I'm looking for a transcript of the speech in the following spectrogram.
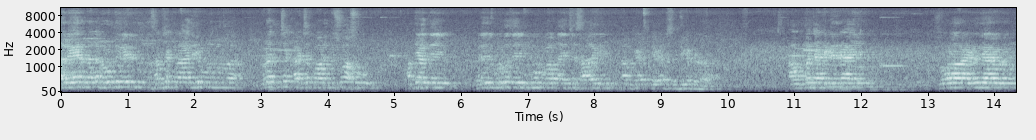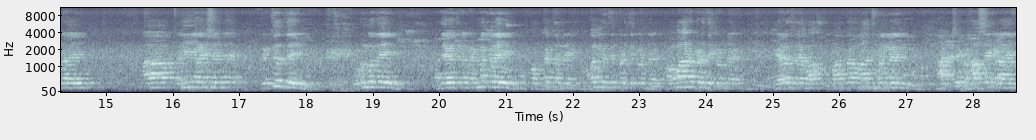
അതിലേറെ നല്ല പ്രവൃത്തികളിലിരുന്ന സംശക്തനായ ദൈവമെന്നുള്ള ഉറച്ച കാഴ്ചപ്പാടും വിശ്വാസവും അദ്ദേഹത്തെയും വലിയൊരു കുടുംബത്തെയും മുമ്പോട്ട് പോകാൻ നയിച്ച സാഹചര്യം നമുക്ക് ഏറെ ശ്രദ്ധിക്കപ്പെട്ടതാണ്. ആ ഉമ്മൻചാണ്ടിക്കെതിരായി സോളാർ എഴുതിയാരോടുണ്ടായി ആ വലിയ മനുഷ്യന്റെ വ്യക്തിത്വത്തെയും കുടുംബത്തെയും അദ്ദേഹത്തിന്റെ പെൺമക്കളെയും ഒക്കെ തന്നെ അപകീർത്തിപ്പെടുത്തിക്കൊണ്ട് അപമാനപ്പെടുത്തിക്കൊണ്ട് കേരളത്തിലെ വാർത്താ മാധ്യമങ്ങളിൽ ആക്ഷേപഹാസ്യങ്ങളായി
